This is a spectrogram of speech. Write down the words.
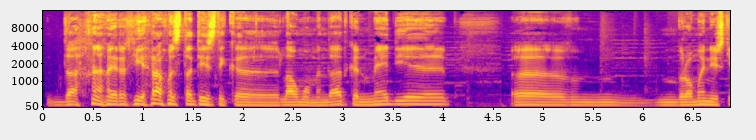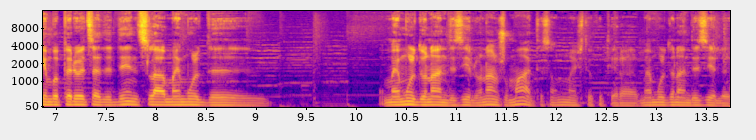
dar era o statistică la un moment dat că în medie uh, românii își schimbă periuța de dinți la mai mult de mai mult de un an de zile, un an jumate sau nu mai știu cât era, mai mult de un an de zile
